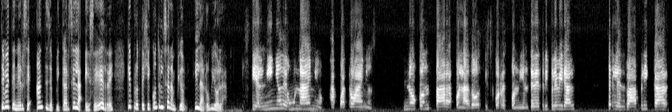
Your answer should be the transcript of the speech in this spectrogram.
debe tenerse antes de aplicarse la SR que protege contra el sarampión y la rubiola. Si el niño de un año a cuatro años no compara con la dosis correspondiente de triple viral, se les va a aplicar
